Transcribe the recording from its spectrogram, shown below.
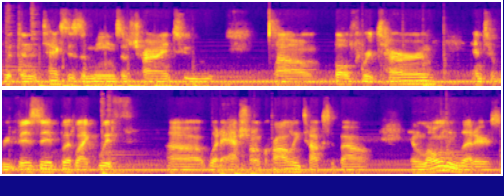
within the text is a means of trying to um, both return and to revisit, but like with uh, what Ashon Crawley talks about in Lonely Letters,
